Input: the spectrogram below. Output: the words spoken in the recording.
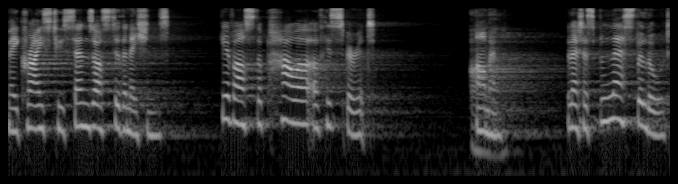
May Christ, who sends us to the nations, give us the power of his Spirit. Amen. Let us bless the Lord.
